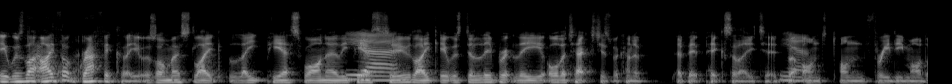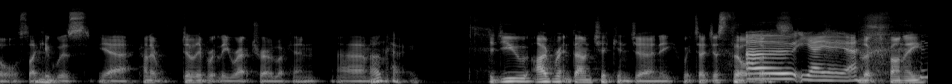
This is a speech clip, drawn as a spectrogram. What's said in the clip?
It was like I thought graphically, it was almost like late PS1, early Yeah. PS2. Like it was deliberately all the textures were kind of a bit pixelated, but on on 3D models. Like it was, yeah, kind of deliberately retro looking. Um, Okay. Did you? I've written down Chicken Journey, which I just thought Oh, looked, yeah, yeah, yeah. looked funny.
